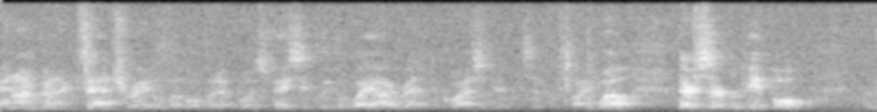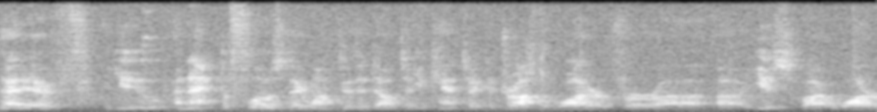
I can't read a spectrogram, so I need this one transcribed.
and I'm gonna exaggerate a little, but it was basically the way I read the questions. It was like, well, there are certain people that if you enact the flows they want through the delta, you can't take a drop of water for, uh, uh, use by a water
